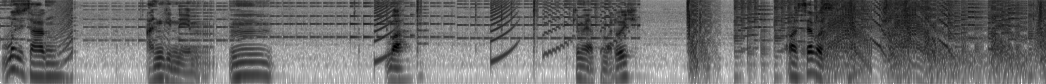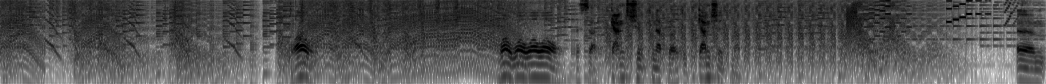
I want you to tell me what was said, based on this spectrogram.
muss ich sagen, angenehm. Hm. Ja. Gehen wir einfach mal durch. Oh, servus. Wow. Wow, wow, wow, wow. Das war ganz schön knapp, Leute. Ganz schön knapp. Ähm,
